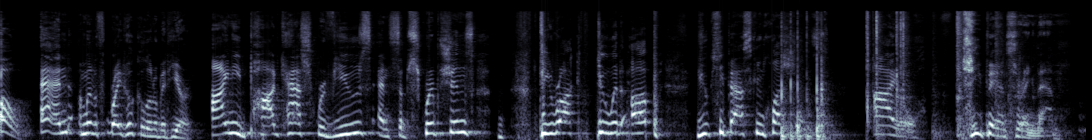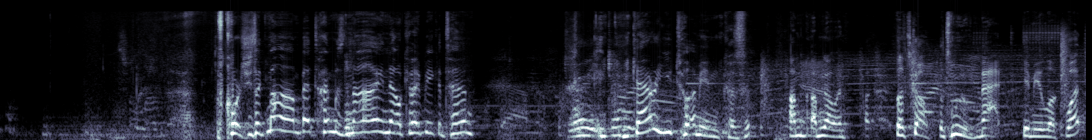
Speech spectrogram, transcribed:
Oh, and I'm gonna right hook a little bit here. I need podcast reviews and subscriptions. D Rock, do it up. You keep asking questions. I'll keep answering them. Of course, she's like, Mom, bedtime was nine. Now can I make it ten? Gary, you told. I mean, because I'm, I'm going. Let's go. Let's move. Matt, give me a look. What?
